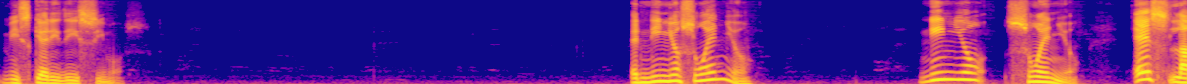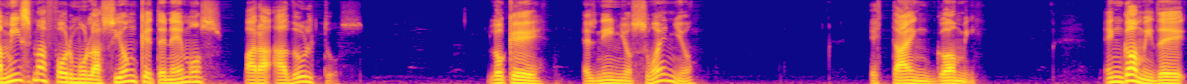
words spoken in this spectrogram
mis queridísimos. El niño sueño. Niño sueño. Es la misma formulación que tenemos para adultos lo que el niño sueño está en gummy. En gummy, de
